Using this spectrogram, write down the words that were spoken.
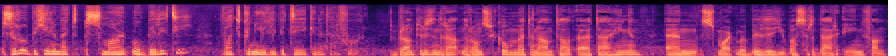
Zullen we beginnen met smart mobility? Wat kunnen jullie betekenen daarvoor? De brandweer is inderdaad naar ons gekomen met een aantal uitdagingen en smart mobility was er daar één van.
